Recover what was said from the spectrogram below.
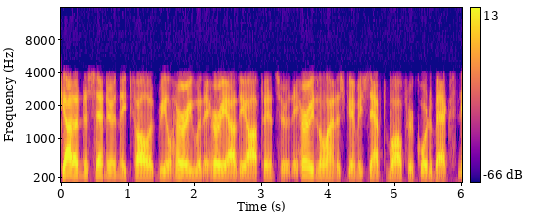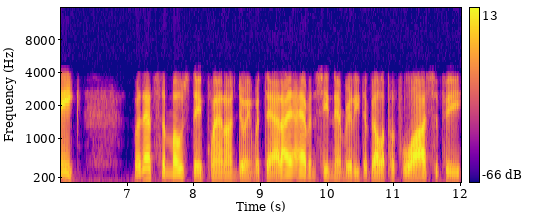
got under center and they call it real hurry, where they hurry out of the offense or they hurry to the line of scrimmage, snap the ball for a quarterback sneak. But that's the most they plan on doing with that. I, I haven't seen them really develop a philosophy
